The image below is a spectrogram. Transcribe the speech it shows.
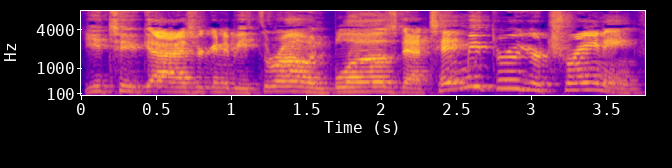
You two guys are going to be throwing blows. Now, take me through your training.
